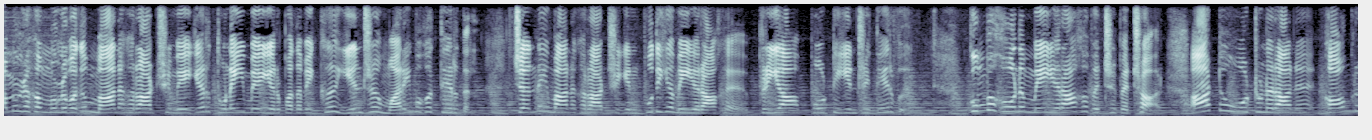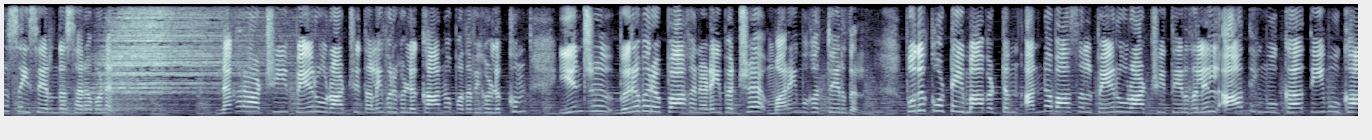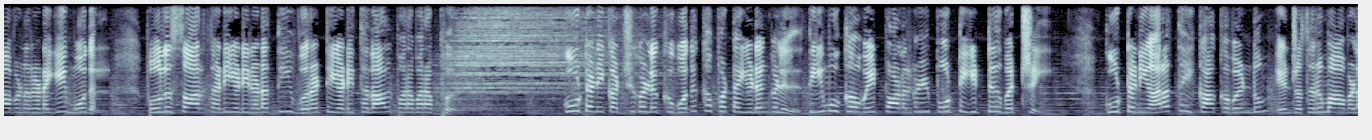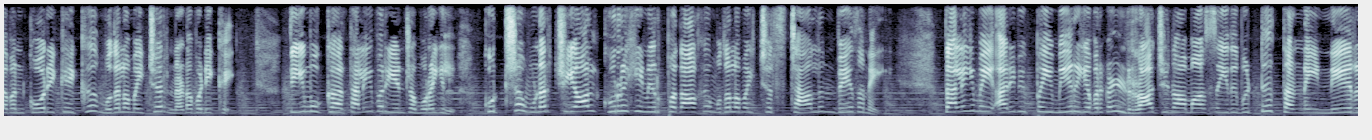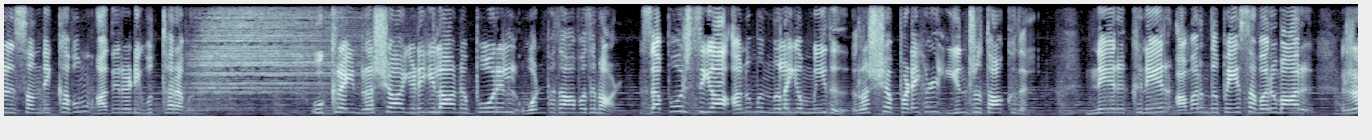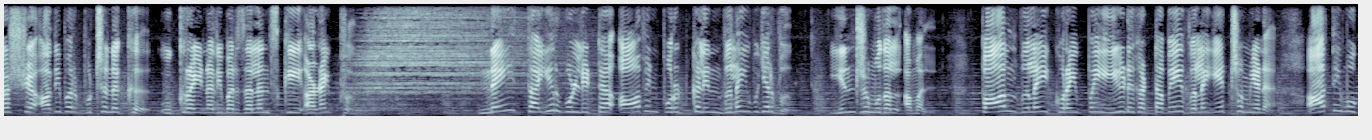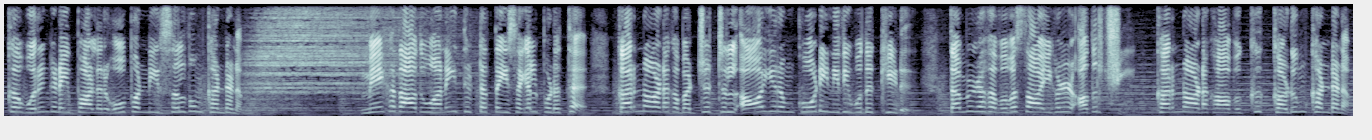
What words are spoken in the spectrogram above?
தமிழகம் முழுவதும் மாநகராட்சி மேயர் துணை மேயர் பதவிக்கு இன்று மறைமுக தேர்தல். சென்னை மாநகராட்சியின் புதிய மேயராக பிரியா போட்டியின்றி தேர்வு. கும்பகோணம் மேயராக வெற்றி பெற்றார். ஆட்டோ ஓட்டுநரான காங்கிரஸை சேர்ந்த சரவணன். நகராட்சி பேரூராட்சி தலைவர்களுக்கான பதவிகளுக்கும் இன்று விறுவிறுப்பாக நடைபெற்ற மறைமுக தேர்தல். புதுக்கோட்டை மாவட்டம் அன்னவாசல் பேரூராட்சி தேர்தலில் அதிமுக திமுகவினரிடையே மோதல். போலீசார் தடியடி நடத்தி விரட்டியடித்ததால் பரபரப்பு. கூட்டணி கட்சிகளுக்கு ஒதுக்கப்பட்ட இடங்களில் திமுக வேட்பாளர்கள் போட்டியிட்டு வெற்றி. கூட்டணி அறத்தை காக்க வேண்டும் என்ற திருமாவளவன் கோரிக்கைக்கு முதலமைச்சர் நடவடிக்கை. திமுக தலைவர் என்ற முறையில் குற்ற உணர்ச்சியால் குறுகி நிற்பதாக முதலமைச்சர் ஸ்டாலின் வேதனை. தலைமை அறிவிப்பை மீறியவர்கள் ராஜினாமா செய்துவிட்டு தன்னை நேரில் சந்திக்கவும் அதிரடி உத்தரவு. உக்ரைன் ரஷ்யா இடையிலான போரில் ஒன்பதாவது நாள். ஜப்போர்சியா அணுமின் நிலையம் மீது ரஷ்ய படைகள் இன்று தாக்குதல். நேருக்கு நேர் அமர்ந்து பேச வருமாறு ரஷ்ய அதிபர் புட்டினுக்கு உக்ரைன் அதிபர் ஜெலன்ஸ்கி அழைப்பு. நெய் தயிர் உள்ளிட்ட ஆவின் பொருட்களின் விலை உயர்வு இன்று முதல் அமல். பால் விலை குறைப்பை ஈடுகட்டவே விலையேற்றம் என அதிமுக ஒருங்கிணைப்பாளர் ஓ பன்னீர்செல்வம் கண்டனம். மேகதாது அணை திட்டத்தை செயல்படுத்த கர்நாடக பட்ஜெட்டில் ஆயிரம் கோடி நிதி ஒதுக்கீடு. தமிழக விவசாயிகள் அதிர்ச்சி. கர்நாடகாவுக்கு கடும் கண்டனம்.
